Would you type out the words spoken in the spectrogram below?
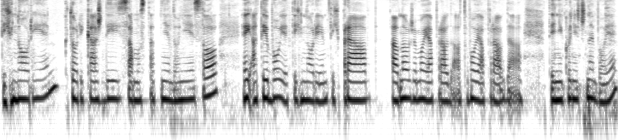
tých noriem, ktorý každý samostatne doniesol, hej, a tie boje tých noriem, tých práv, áno, že moja pravda a tvoja pravda a tie nekonečné boje.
